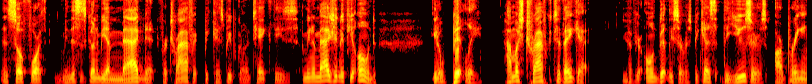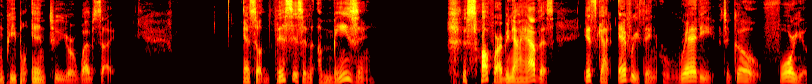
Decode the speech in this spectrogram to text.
and so forth. I mean, this is going to be a magnet for traffic because people are going to take these. I mean, imagine if you owned, you know, Bitly. How much traffic do they get? You have your own Bitly service because the users are bringing people into your website. And so this is an amazing software. I mean, I have this. It's got everything ready to go for you.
